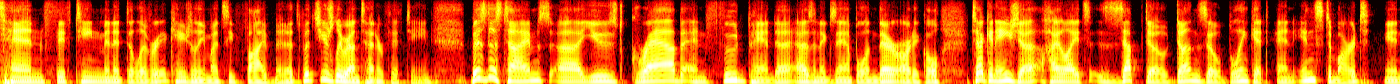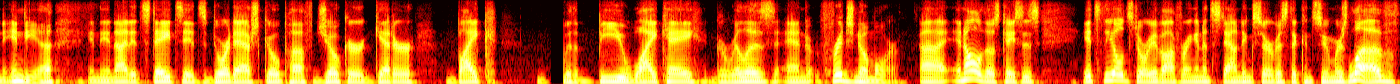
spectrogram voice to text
10, 15 minute delivery. Occasionally you might see five minutes, but it's usually around 10 or 15. Business Times uh, used Grab and Food Panda as an example in their article. Tech in Asia highlights Zepto, Dunzo, Blinkit, and Instamart in India. In the United States, it's DoorDash, GoPuff, Jokr, Getir, Buyk with a B U Y K, Gorillas, and Fridge No More. Uh, in all of those cases, it's the old story of offering an astounding service that consumers love.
